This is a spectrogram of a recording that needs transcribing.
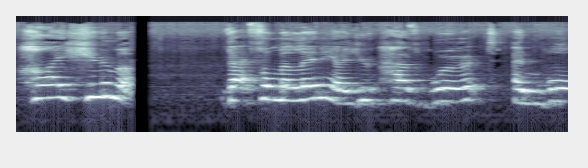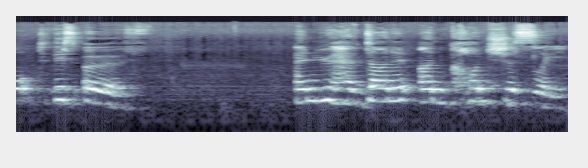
high humor that for millennia you have worked and walked this earth and you have done it unconsciously.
